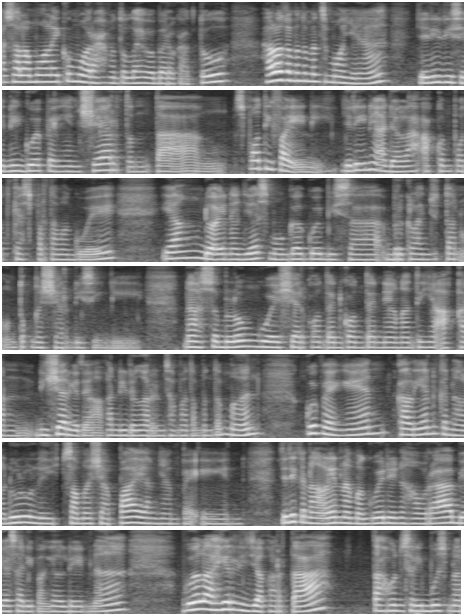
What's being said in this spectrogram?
Assalamualaikum warahmatullahi wabarakatuh. Halo teman-teman semuanya. Jadi di sini gue pengen share tentang Spotify ini. Jadi ini adalah akun podcast pertama gue yang doain aja semoga gue bisa berkelanjutan untuk nge-share di sini. Nah, sebelum gue share konten-konten yang nantinya akan di-share gitu yang akan didengerin sama teman-teman, gue pengen kalian kenal dulu nih sama siapa yang nyampein. Jadi kenalin nama gue Dena Haura, biasa dipanggil Dena Gue lahir di Jakarta tahun 1998.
